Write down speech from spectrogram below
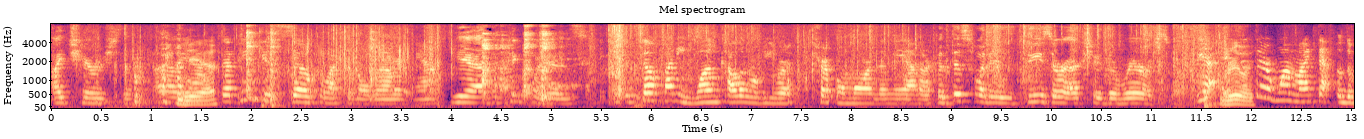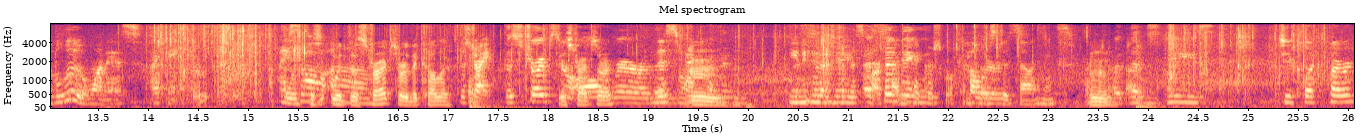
I cherish them. Oh, Yeah. The pink is so collectible though right now. Yeah, the pink one is. It's so funny. One color will be worth triple more than the other. But this one is, these are actually the rarest ones. Yeah, Really? isn't there one like that? Oh, the blue one is, I think. I With saw the, with the um, stripes or the color? the stripe. The stripes The are stripes all are? rare. They- This one. Mm. In- You know who for Ascending- this part-time ascending picker school from colors. posted selling these. But then these, Do you collect Pyrex?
